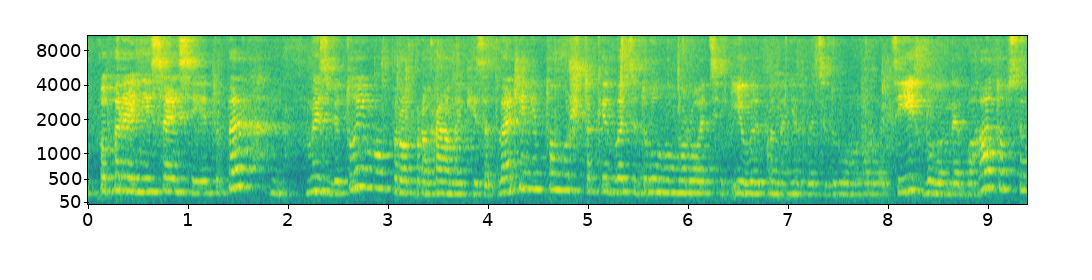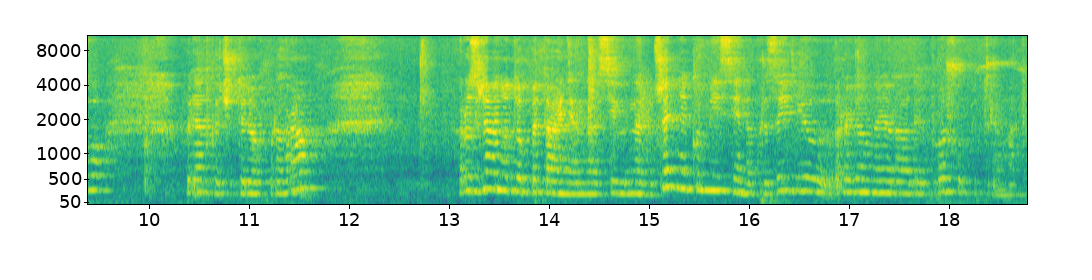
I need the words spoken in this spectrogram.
В попередній сесії тепер ми звітуємо про програми, які затверджені в тому ж таки 2022 році і виконані в 2022 році. Їх було небагато всього, порядка чотирьох програм. Розглянуто питання на всі на бюджетній комісії, на президію районної ради. Прошу підтримати.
